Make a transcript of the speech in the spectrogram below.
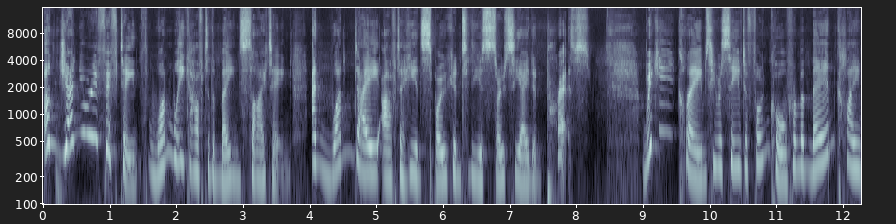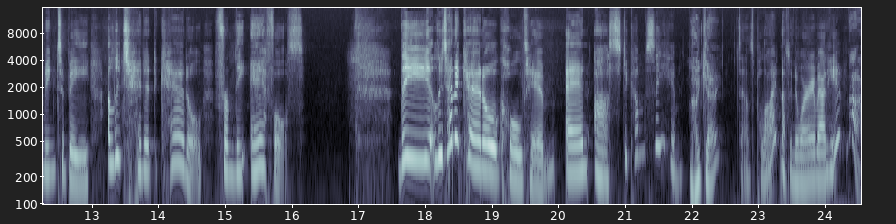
on January 15th, one week after the main sighting, and one day after he had spoken to the Associated Press, Ricky claims he received a phone call from a man claiming to be a lieutenant colonel from the Air Force. The lieutenant colonel called him and asked to come see him. Okay. Sounds polite, nothing to worry about here. No.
